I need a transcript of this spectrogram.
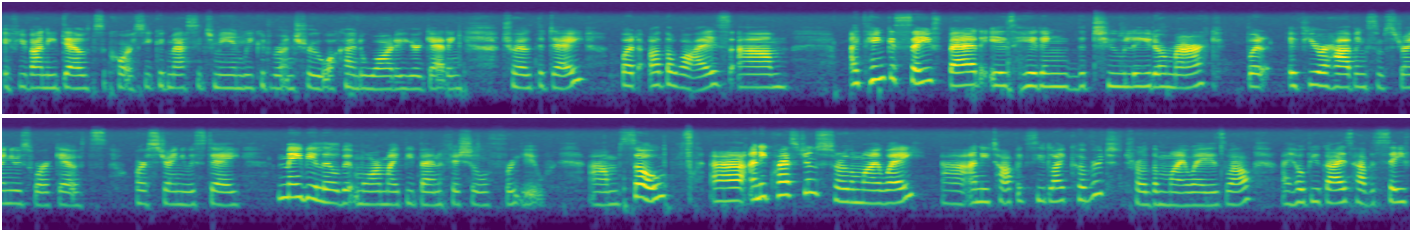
if you've any doubts of course you could message me and we could run through what kind of water you're getting throughout the day but otherwise um I think a safe bet is hitting the two liter mark, but if you're having some strenuous workouts or a strenuous day, maybe a little bit more might be beneficial for you. Um, so, uh, any questions, throw them my way. Uh, any topics you'd like covered, throw them my way as well. I hope you guys have a safe,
